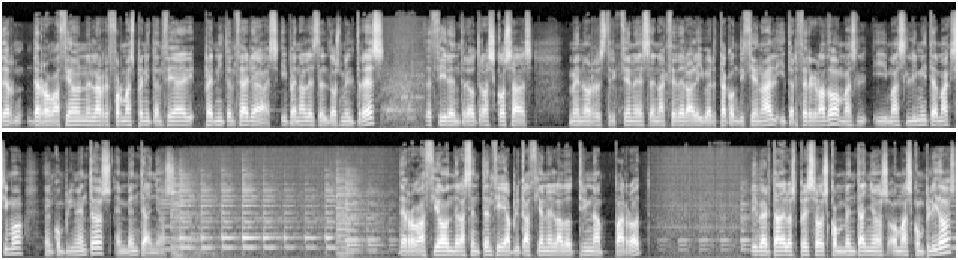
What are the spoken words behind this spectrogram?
Der- derogación en las reformas penitenciari- penitenciarias y penales del 2003, es decir, entre otras cosas, menos restricciones en acceder a libertad condicional y tercer grado más y más límite máximo en cumplimientos en 20 años. Derogación de la sentencia y aplicación en la doctrina Parrot. Libertad de los presos con 20 años o más cumplidos.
